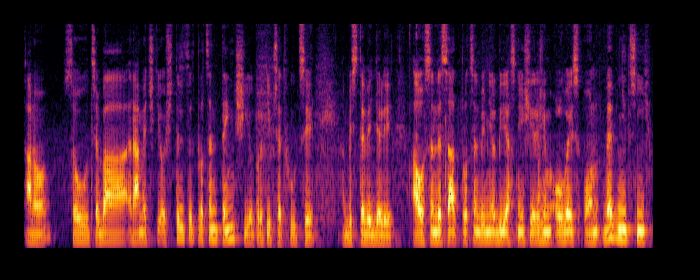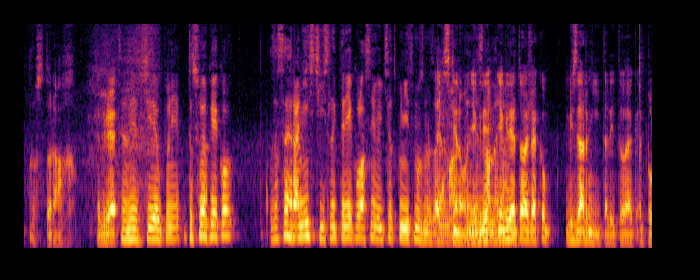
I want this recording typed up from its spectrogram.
Ano, jsou třeba rámečky o 40% tenčí oproti předchůdci, abyste věděli. A o 70% by měl být jasnější režim Always On ve vnitřních prostorách. Takže To mi přijde úplně, to jsou taky jako zase hraní s čísly, které jako vlastně ve výsledku nic moc nezajímá. jasně no, někdy, neznamená. někdy je to až jako bizarní tady to, jak Apple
